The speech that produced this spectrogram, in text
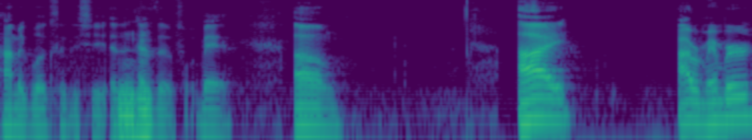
Comic books and the shit as, Mhm. as the man. Um, I I remember.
